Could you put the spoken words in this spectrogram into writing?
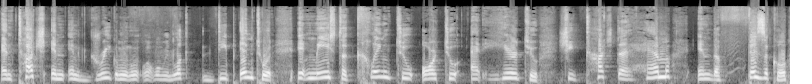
And touch in, in Greek, when we, when we look deep into it, it means to cling to or to adhere to. She touched the hem in the physical,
